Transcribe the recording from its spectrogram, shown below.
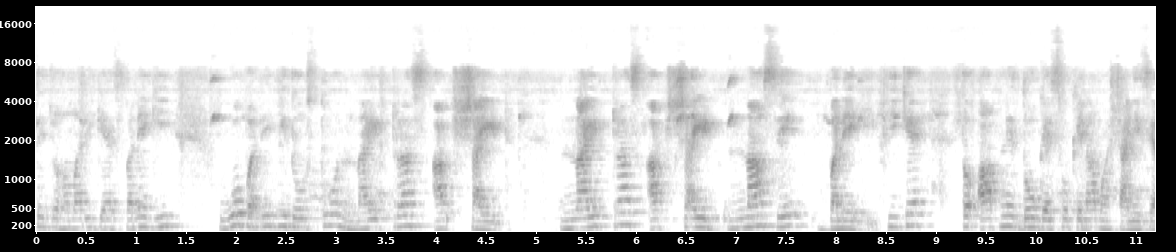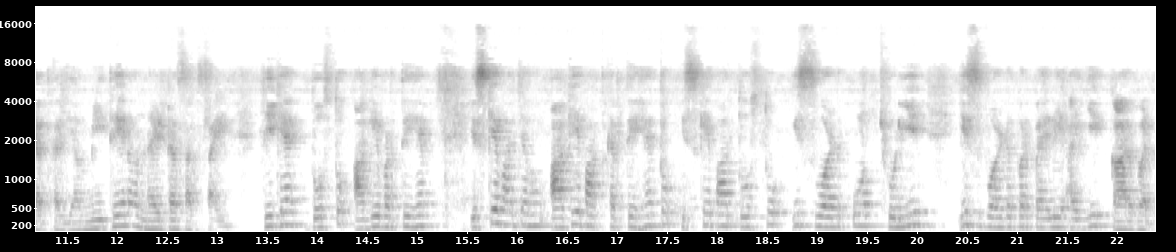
से जो हमारी गैस बनेगी, वो बनेगी दोस्तों नाइट्रस ऑक्साइड नाइट्रस ऑक्साइड ना से बनेगी, ठीक है? तो आपने दो गैसों के नाम आसानी से याद कर लिया, मीथेन और नाइट्रस ऑक्साइड, ठीक है? दोस्तों, आगे बढ़ते हैं। इसके बाद जब हम आगे बात करते हैं तो इसके बाद दोस्तों, इस वर्ड को आप छोड़िए। इस वर्ड पर पहले आइए, कार्बन।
